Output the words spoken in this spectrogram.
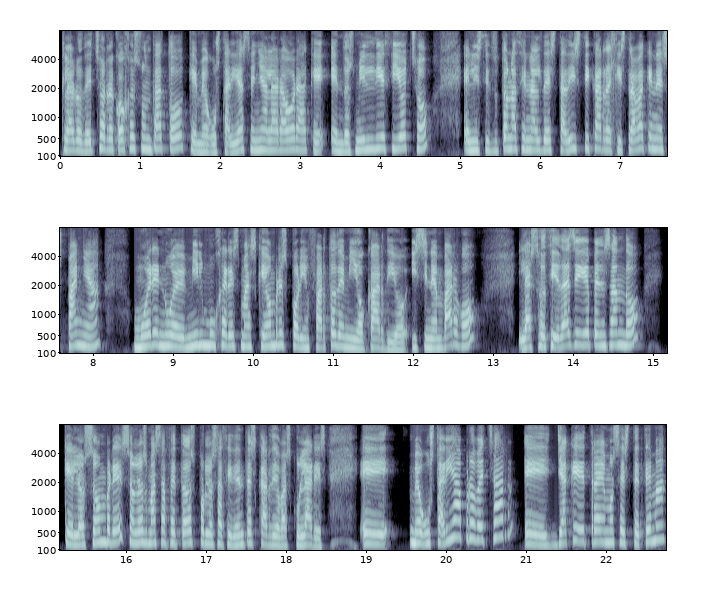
Claro, de hecho recoges un dato que me gustaría señalar ahora, que en 2018 el Instituto Nacional de Estadística registraba que en España mueren 9.000 mujeres más que hombres por infarto de miocardio y sin embargo la sociedad sigue pensando que los hombres son los más afectados por los accidentes cardiovasculares. Eh, me gustaría aprovechar, eh, ya que traemos este tema,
